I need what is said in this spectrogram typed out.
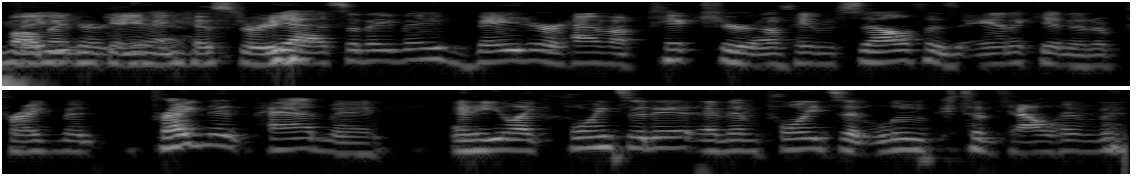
moment Vader- in gaming yeah. history. Yeah, so they made Vader have a picture of himself as Anakin and a pregnant pregnant Padme, and he like points at it and then points at Luke to tell him that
